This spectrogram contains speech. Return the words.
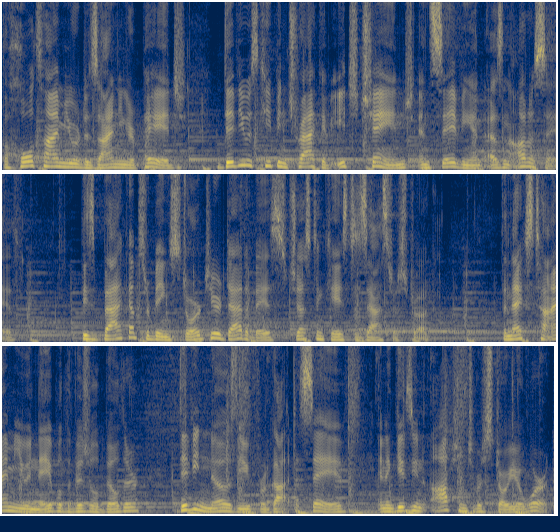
The whole time you were designing your page, Divi was keeping track of each change and saving it as an autosave. These backups are being stored to your database just in case disaster struck. The next time you enable the Visual Builder, Divi knows that you forgot to save, and it gives you an option to restore your work.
